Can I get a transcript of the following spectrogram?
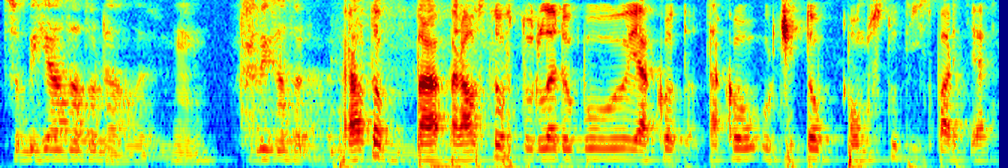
co bych já za to dal? Hmm. Co bych za to dal? Bral, to, bral jsi to v tuhle dobu jako takovou určitou pomstu té Spartě?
